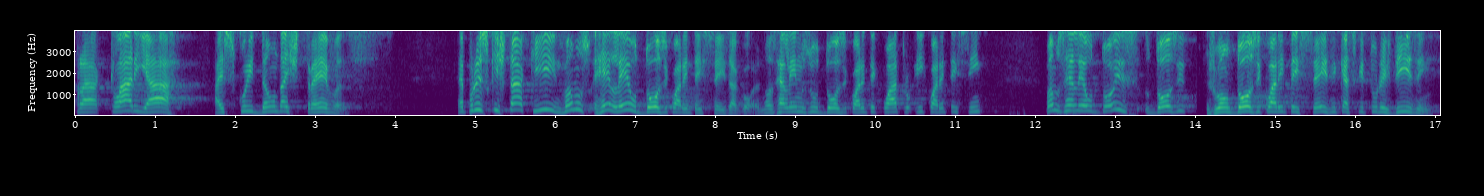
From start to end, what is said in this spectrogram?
para clarear a escuridão das trevas. É por isso que está aqui. Vamos reler o 12:46 agora. Nós relemos o 12:44 e 45. Vamos reler o 2, o 12, João 12:46, em que as escrituras dizem:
